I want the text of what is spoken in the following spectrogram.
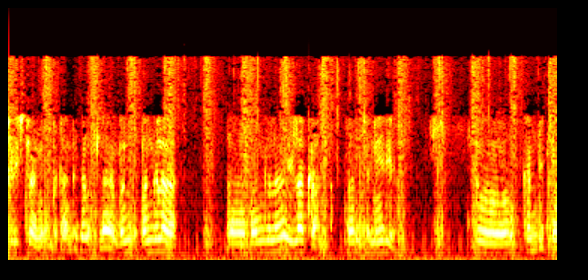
பிரிச்சுட்டாங்க. பட் அந்த காலத்துல பங்- பங்களா பங்களா இலாக்கா ஏரியா ஸோ கண்டிப்பா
